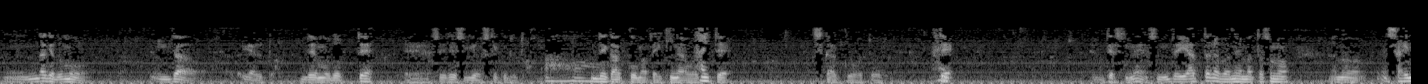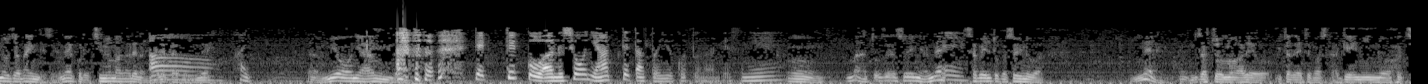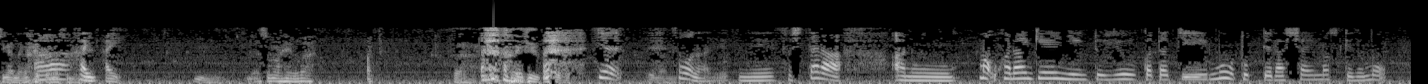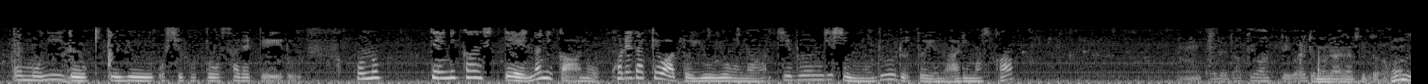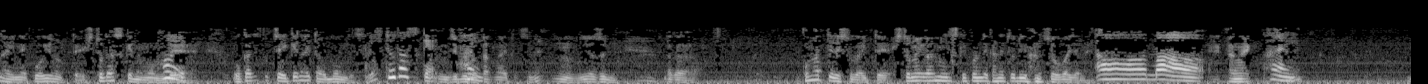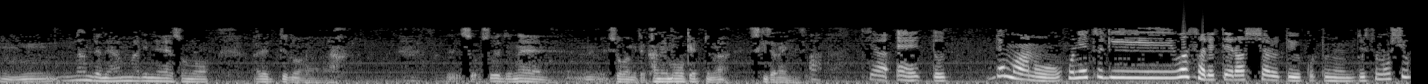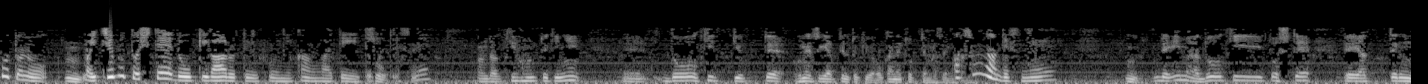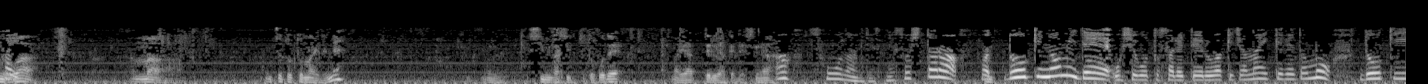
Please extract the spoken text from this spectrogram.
うんだけども、じゃあ、やると。で、戻って、えーそれで修行してくると。で、学校また行き直して、資格を取って、ですね。それで、やったらばね、またその、あの、才能じゃないんですよね。これ血の流れなんでね、多分ね。はい。うん妙に合うんだ。で、結構、あの、性に合ってたということなんですね。うん。まあ、当然そういうのはねええ、喋、りとかそういうのは、ね、座長のあれをいただいてますから、芸人の血が流れてますんで、はい、はい。うん、でその辺は、さあ、ということじゃあ、で。そうなんですね。そしたら、あのーまあ、お払い芸人という形も取ってらっしゃいますけども、主に同期というお仕事をされている。この点に関して何かあの、これだけはというような自分自身のルールというのはありますか？うんこれだけはって言われてもねあれなんですけど、本来ね、こういうのって人助けのもんで、はいお金取っちゃいけないとは思うんですよ。人助け。自分の考えとしてね。うん、要するに、だから、困ってる人がいて、人の弱みにつけ込んで金取るような商売じゃないですああ、まあ、か。考えはい。うん、なんでね、あんまりね、その、あれっていうのは、そそれでね、うん商売みたいな金儲けっていうのは好きじゃないんですよ。あ、じゃあ、えーっと、でもあの、骨継ぎはされてらっしゃるということなので、そのお仕事の、うんまあ、一部として動機があるというふうに考えていいということですね。だから基本的に、えー動機って言って、骨継ぎやってる時はお金取ってませんかあ、そうなんですね。ら。うん。で、今、動機としてえーやってるのは、まあ、ちょっと都内でね、うん、新橋ってとこで、まあ、やってるわけですがあ、、そうなんですね。そしたら、まあ、動機のみでお仕事されているわけじゃないけれども、動機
